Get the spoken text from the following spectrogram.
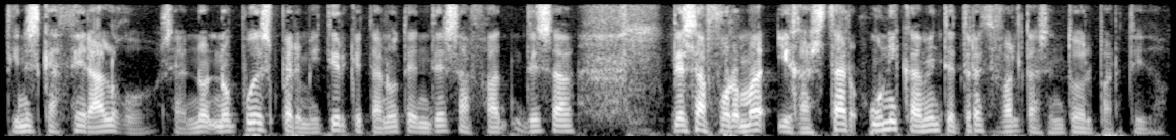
tienes que hacer algo. O sea, no, no puedes permitir que te anoten de esa, de, esa, de esa forma y gastar únicamente 13 faltas en todo el partido.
